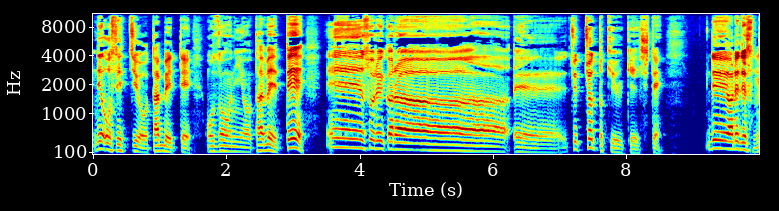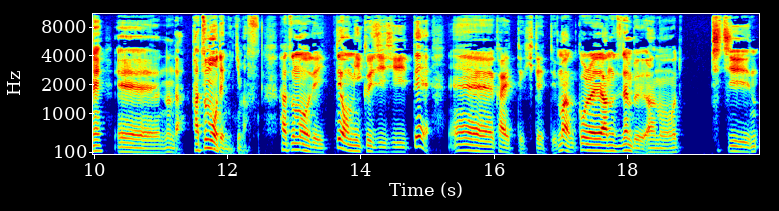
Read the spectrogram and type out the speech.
で、おせちを食べて、お雑煮を食べて、えー、それから、えー、ちょ、ちょっと休憩して、で、あれですね、えー、なんだ、初詣に行きます。初詣行って、おみくじ引いて、えー、帰ってきてっていう。まあ、これ、あの、全部、あの、父、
